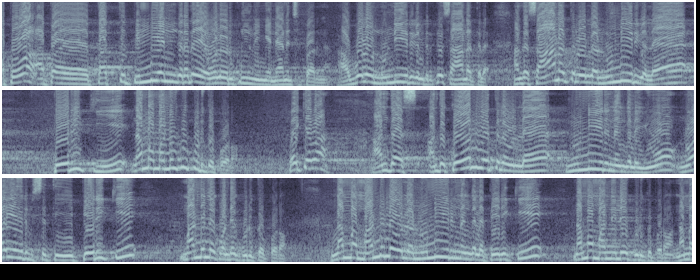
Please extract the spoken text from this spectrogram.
அப்போ அப்ப பத்து பில்லியன்கிறத எவ்வளவு இருக்கும்னு நீங்க நினைச்சு பாருங்க. அவ்வளவு நுண்ணுயிர்கள் இருக்கு சாணத்துல. அந்த சாணத்துல உள்ள நுண்ணுயிர்களை பெருக்கி நம்ம மண்ணுக்கு கொடுக்க போறோம். ஓகேவா? அந்த அந்த கோமியத்தில் உள்ள நுண்ணுயிரினங்களையும் நோய் எதிர்ப்பு சக்தியை பெருக்கி மண்ணில் கொண்டே கொடுக்க போறோம். நம்ம மண்ணில் உள்ள நுண்ணுயிரினங்களை பெருக்கி நம்ம மண்ணிலே கொடுக்க போகிறோம் நம்ம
